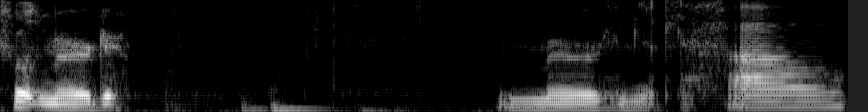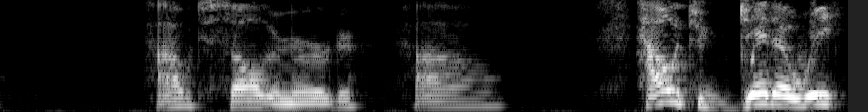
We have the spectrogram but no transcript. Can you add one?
Chose murder. Murder, minute là. How... How to solve a murder? How... How to get away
